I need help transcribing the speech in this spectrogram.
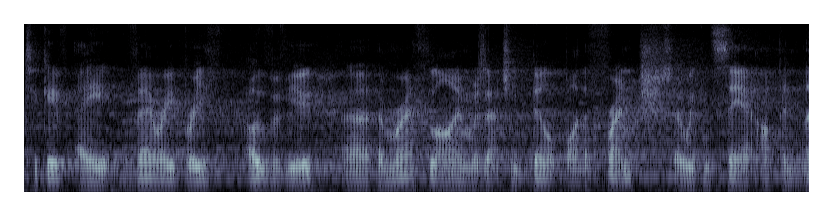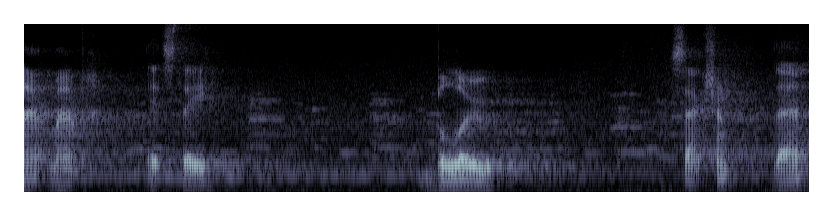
To give a very brief overview, uh, the Mareth line was actually built by the French, so we can see it up in that map. It's the blue section there.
